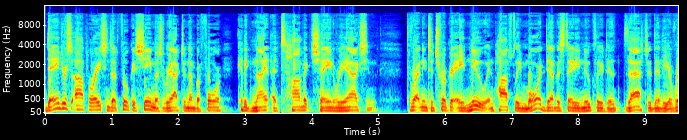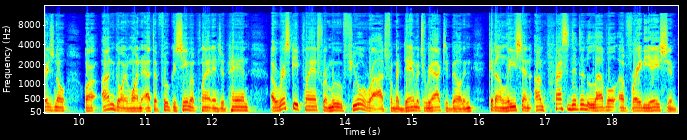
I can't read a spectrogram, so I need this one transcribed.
dangerous operations at Fukushima's reactor number four could ignite atomic chain reaction threatening to trigger a new and possibly more devastating nuclear disaster than the original or ongoing one at the Fukushima plant in Japan. A risky plan to remove fuel rods from a damaged reactor building could unleash an unprecedented level of radiation.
